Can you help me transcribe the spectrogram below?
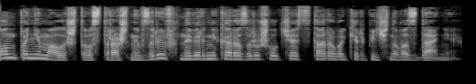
Он понимал, что страшный взрыв наверняка разрушил часть старого кирпичного здания.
